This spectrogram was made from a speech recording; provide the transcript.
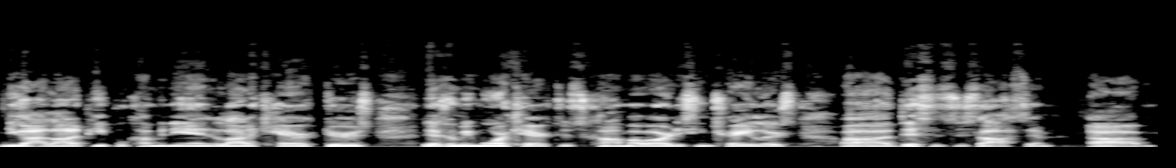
you got a lot of people coming in, a lot of characters. There's going to be more characters to come. I've already seen trailers. Uh, this is just awesome. Um,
